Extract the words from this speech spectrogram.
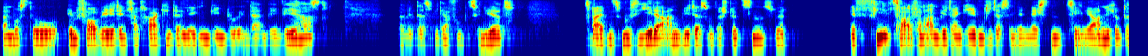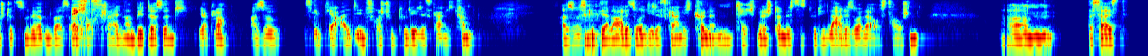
dann musst du im VW den Vertrag hinterlegen, den du in deinem BMW hast, damit das wieder funktioniert. Zweitens muss jeder Anbieter es unterstützen. Es wird eine Vielzahl von Anbietern geben, die das in den nächsten zehn Jahren nicht unterstützen werden, weil es Echt? einfach Kleinanbieter sind. Ja klar. Also es gibt ja Altinfrastruktur, die das gar nicht kann. Also es gibt hm. ja Ladesäulen, die das gar nicht können, technisch. Dann müsstest du die Ladesäule austauschen. Ähm, das heißt,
